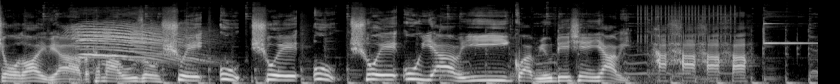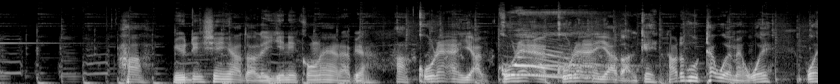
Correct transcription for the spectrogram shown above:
ကျော်သွားပြီဗျာပထမဦးဆုံးရွှေဥရွှေဥရွှေဥရပြီကွာ mutation ရပြီဟာဟာဟာဟာဟာ mutation ရသွားလေရင်းနေခုံလိုက်ရတာဗျာဟာ golden အရပြီ golden အ golden အရသွားပြီကဲနောက်တစ်ခုထပ်ဝယ်မယ်ဝဲဝဲ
